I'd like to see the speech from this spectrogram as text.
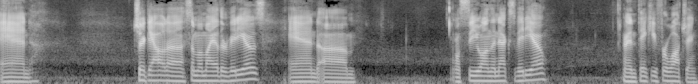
and check out uh, some of my other videos. And um, I'll see you on the next video. And thank you for watching.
